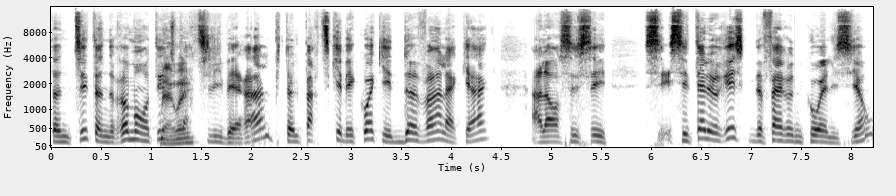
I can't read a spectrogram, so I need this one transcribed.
Tu as, as, une remontée ben du Parti libéral, puis tu as le Parti québécois qui est devant la CAQ. Alors, c'est c'était le risque de faire une coalition.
